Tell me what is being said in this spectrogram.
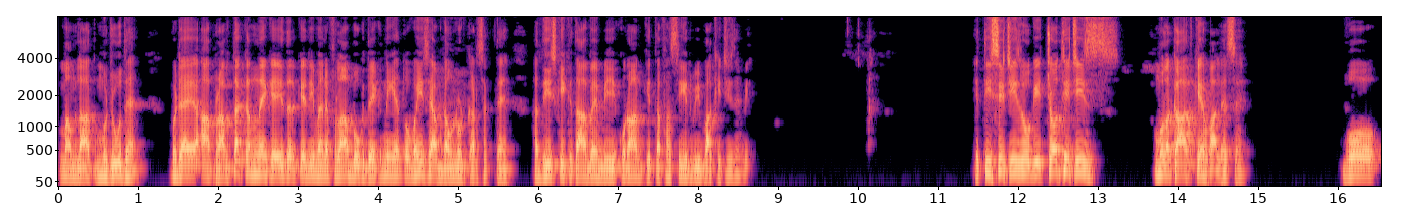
معاملات موجود ہیں۔ بجائے آپ رابطہ کرنے کے ادھر کے جی میں نے فلاں بک دیکھنی ہے تو وہیں سے آپ ڈاؤن لوڈ کر سکتے ہیں۔ حدیث کی کتابیں بھی، قرآن کی تفسیر بھی، باقی چیزیں بھی۔ یہ تیسری چیز ہوگی، چوتھی چیز ملاقات کے حوالے سے۔ وہ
